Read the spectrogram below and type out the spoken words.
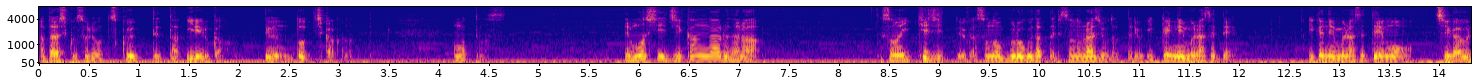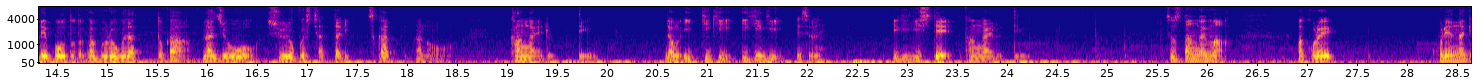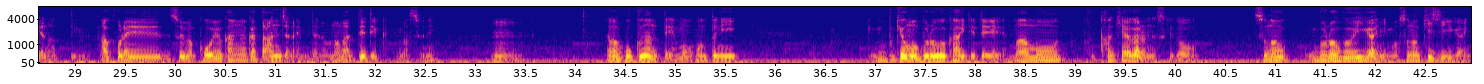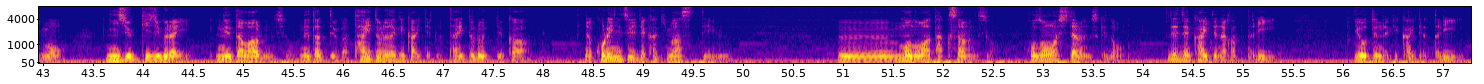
新しくそれを作ってた入れるかっていうのどっちかかなって思ってます。でもし時間があるならその記事というかそのブログだったりそのラジオだったりを一回眠らせて一回眠らせてもう違うレポートとかブログだとかラジオを収録しちゃったり使あの考えるっていう。でも行き来行き来ですよね。行き来して考えるっていう。そうすると案外まああこれこれやんなきゃなっていう。あこれそういえばこういう考え方あるんじゃないみたいなものが出てきますよね。うん。だから僕なんてもう本当に今日もブログ書いててまあもう書き上がるんですけどそのブログ以外にもその記事以外にも20記事ぐらいネタはあるんですよ。ネタっていうかタイトルだけ書いてる。タイトルっていうかこれについて書きますっていうものはたくさんあるんですよ。保存はしてあるんですけど全然書いてなかったり要点だけ書いてあったり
